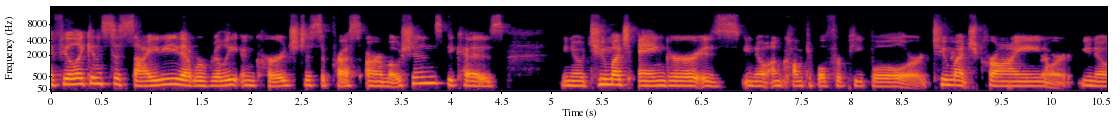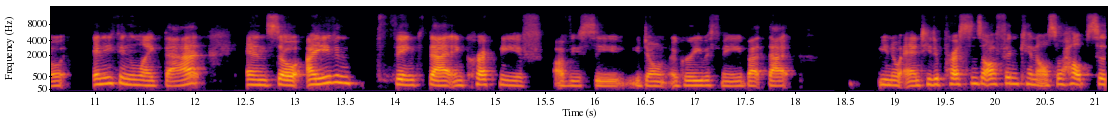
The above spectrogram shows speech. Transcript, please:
I feel like in society that we're really encouraged to suppress our emotions because you know too much anger is you know uncomfortable for people or too much crying or you know anything like that. And so i even think that and correct me if obviously you don't agree with me but that you know antidepressants often can also help su-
